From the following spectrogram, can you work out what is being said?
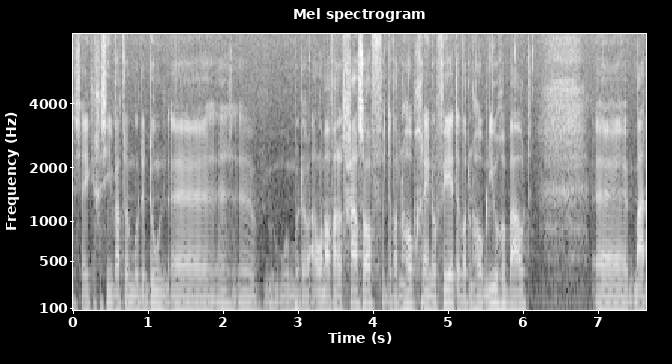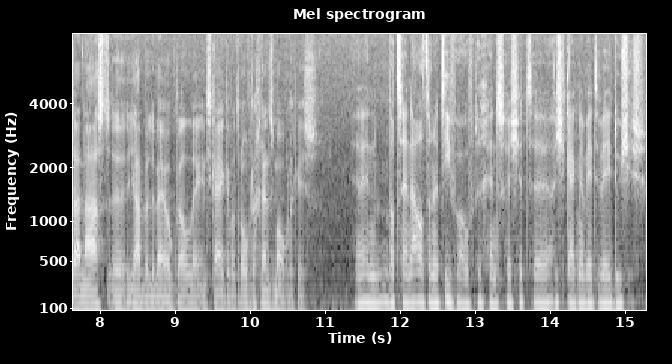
Zeker gezien wat we moeten doen. Uh, we moeten allemaal van het gas af. Er wordt een hoop gerenoveerd, er wordt een hoop nieuw gebouwd. Uh, maar daarnaast ja, willen wij ook wel eens kijken wat er over de grens mogelijk is. En wat zijn de alternatieven over de grens als je, het, als je kijkt naar WTW-douches?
